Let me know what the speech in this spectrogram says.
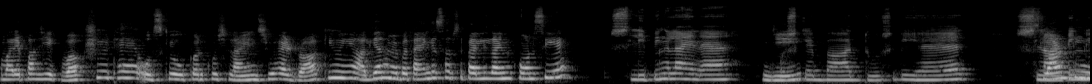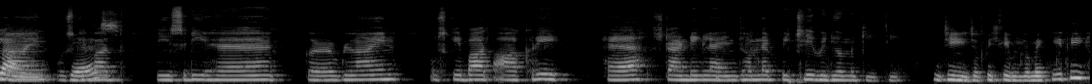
हमारे पास एक वर्कशीट है उसके ऊपर कुछ लाइंस जो है ड्रा की हुई हैं। आलिया हमें बताएँगे सबसे पहली लाइन कौन सी है? स्लीपिंग लाइन है। जी। उसके बाद दूसरी है। स्लांटिंग लाइन उसके बाद तीसरी है। कर्व लाइन उसके बाद आखिरी है स्टैंडिंग लाइन जो हमने पिछली वीडियो में की थी। जी जो पिछली वीडियो में की थी।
